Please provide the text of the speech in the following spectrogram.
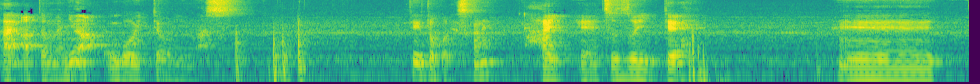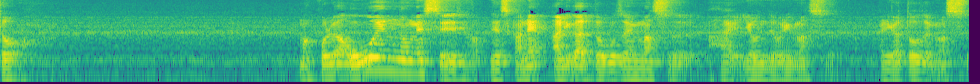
はい、頭には動いております。っていうとこですかね。はい、えー、続いてえー、っとまあこれは応援のメッセージですかね。ありがとうございます。はい読んでおります。ありがとうございます。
